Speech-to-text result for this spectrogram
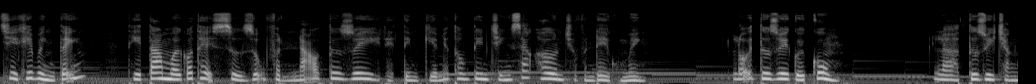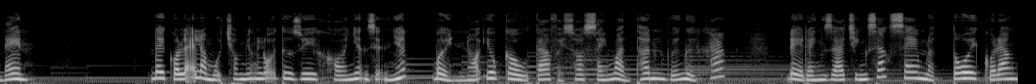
Chỉ khi bình tĩnh thì ta mới có thể sử dụng phần não tư duy để tìm kiếm những thông tin chính xác hơn cho vấn đề của mình. Lỗi tư duy cuối cùng là tư duy trắng đen. Đây có lẽ là một trong những lỗi tư duy khó nhận diện nhất, bởi nó yêu cầu ta phải so sánh bản thân với người khác để đánh giá chính xác xem là tôi có đang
